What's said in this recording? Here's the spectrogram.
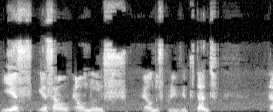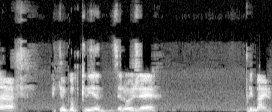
E esse, esse é, um, é um dos é um dos perigos. E portanto uh, aquilo que eu te queria dizer hoje é primeiro,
